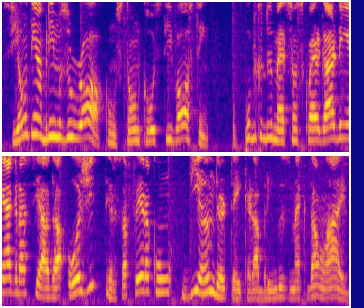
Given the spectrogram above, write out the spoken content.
Se ontem abrimos o Raw com Stone Cold Steve Austin, o público do Madison Square Garden é agraciado hoje, terça-feira, com The Undertaker abrindo o SmackDown Live.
